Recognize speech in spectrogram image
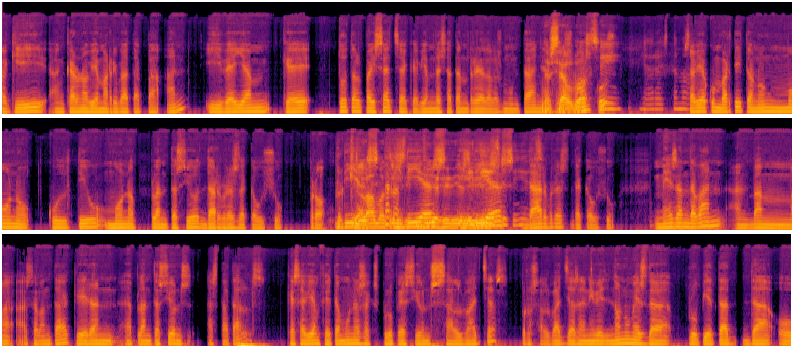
aquí encara no havíem arribat a Pa'an i veiem que tot el paisatge que havíem deixat enrere de les muntanyes, De dels boscos, Sí, s'havia convertit en un monocultiu, monoplantació d'arbres de cautxú. Però Per dies, quilòmetres i i dies, dies i dies i dies, dies. Dies. d'arbres de cautxú. Més endavant en vam assabentar que eren eh, plantacions estatals que s'havien fet amb unes expropiacions salvatges, però salvatges a nivell no només de propietat de o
